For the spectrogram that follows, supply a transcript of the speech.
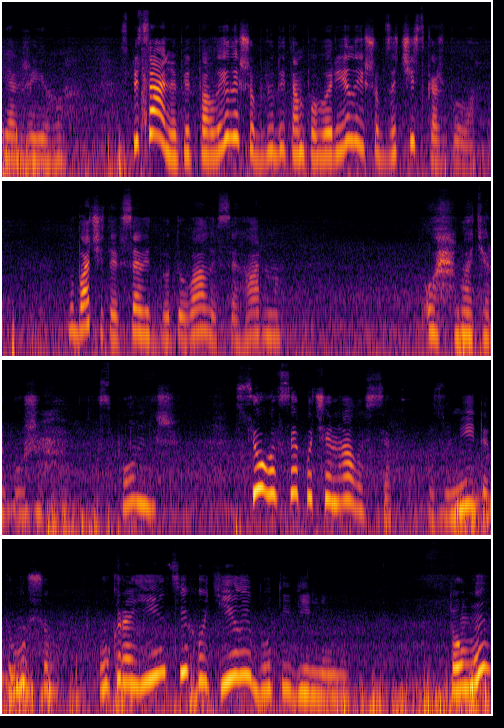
як же його? Спеціально підпалили, щоб люди там погоріли і щоб зачистка ж була. Ну, бачите, все відбудували, все гарно. Ой, матір Божа, спомниш. З цього все починалося. Розумієте? Тому що українці хотіли бути вільними. Тому,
